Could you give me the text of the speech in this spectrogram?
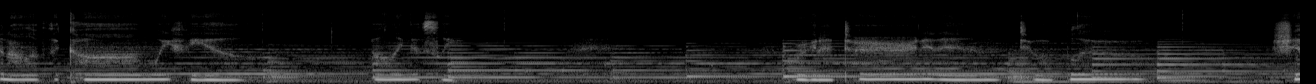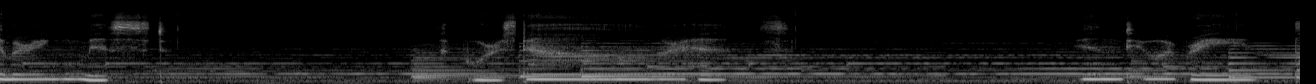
and all of the calm we feel falling asleep. We're going to turn it into a blue, shimmering mist pours down our heads into our brains,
